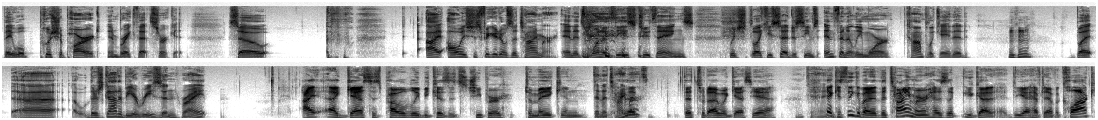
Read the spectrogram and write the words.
they will push apart and break that circuit. So I always just figured it was a timer, and it's one of these two things, which, like you said, just seems infinitely more complicated. Mm-hmm. But uh, there's got to be a reason, right? I, I guess it's probably because it's cheaper to make and Than a timer? That's, that's what I would guess. Yeah. Okay. Yeah, because think about it. The timer has a you got you have to have a clock.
